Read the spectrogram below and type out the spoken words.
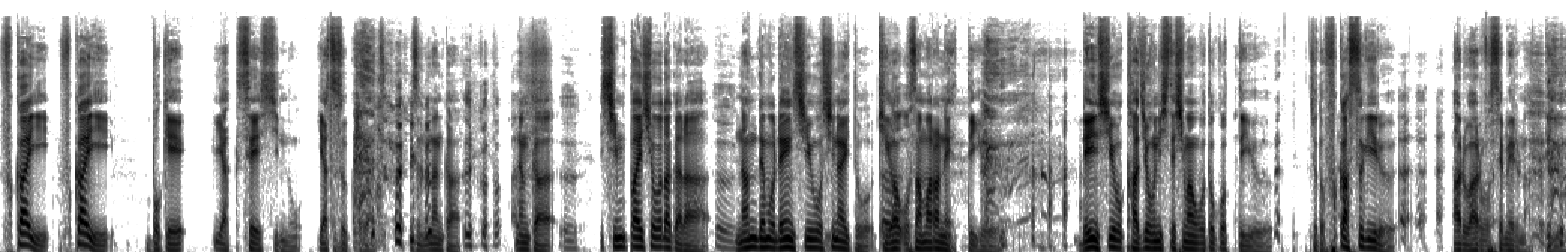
深い深いボケ役精神のやつとかなんか なんかうん。心配性だからうん。何でも練習をしないと気が収まらねえっていう 練習を過剰にしてしまう男っていうちょっと深すぎるあるあるを責めるなっていう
